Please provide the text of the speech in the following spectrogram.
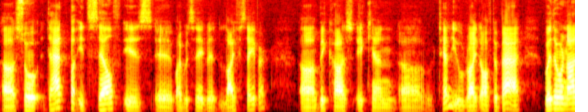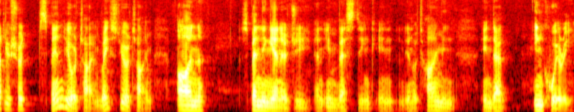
Uh, so that by itself is, uh, I would say, a lifesaver uh, because it can uh, tell you right off the bat whether or not you should spend your time, waste your time on spending energy and investing in, you know, time in, in that inquiry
